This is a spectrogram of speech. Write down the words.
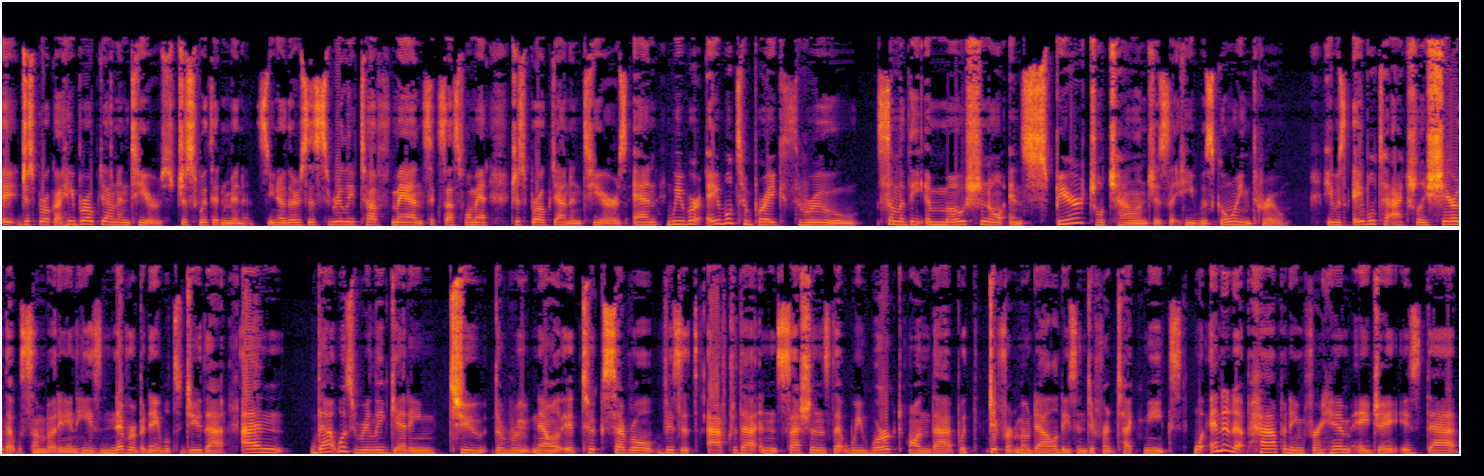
it just broke out. He broke down in tears just within minutes. You know, there's this really tough man, successful man, just broke down in tears. And we were able to break through some of the emotional and spiritual challenges that he was going through he was able to actually share that with somebody and he's never been able to do that. And that was really getting to the root. Now, it took several visits after that and sessions that we worked on that with different modalities and different techniques. What ended up happening for him, AJ, is that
